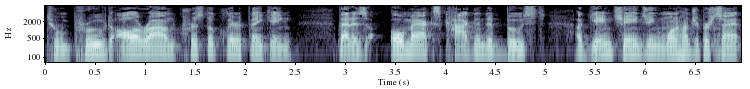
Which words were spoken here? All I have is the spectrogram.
to improved all around crystal clear thinking. That is Omax Cognitive Boost, a game changing 100%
